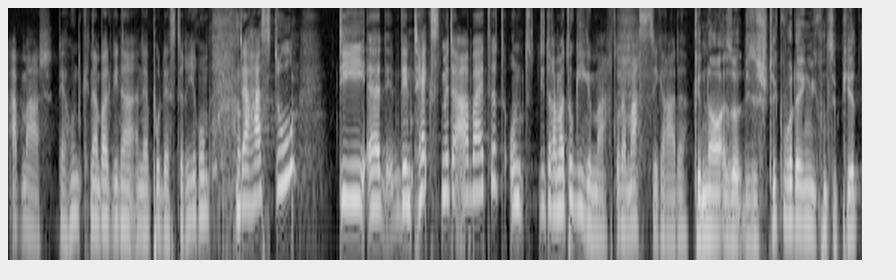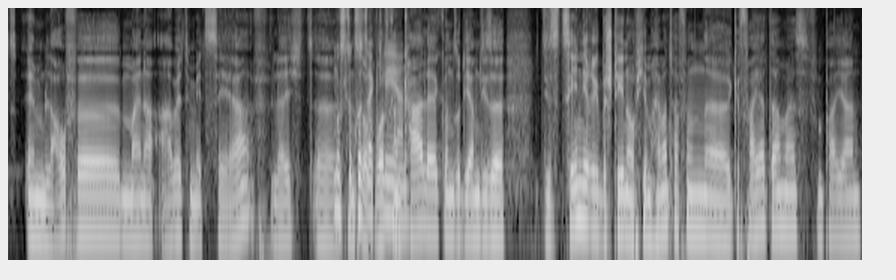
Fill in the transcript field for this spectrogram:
Abmarsch. Der Hund knabbert wieder an der Podesterie rum. Da hast du die, äh, den Text miterarbeitet und die Dramaturgie gemacht oder machst sie gerade? Genau, also dieses Stück wurde irgendwie konzipiert im Laufe meiner Arbeit im ECR. Vielleicht äh, Musst du kurz auch Wolfgang erklären. Kalek und so, die haben diese, dieses zehnjährige Bestehen auch hier im Heimathafen äh, gefeiert damals, vor ein paar Jahren.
